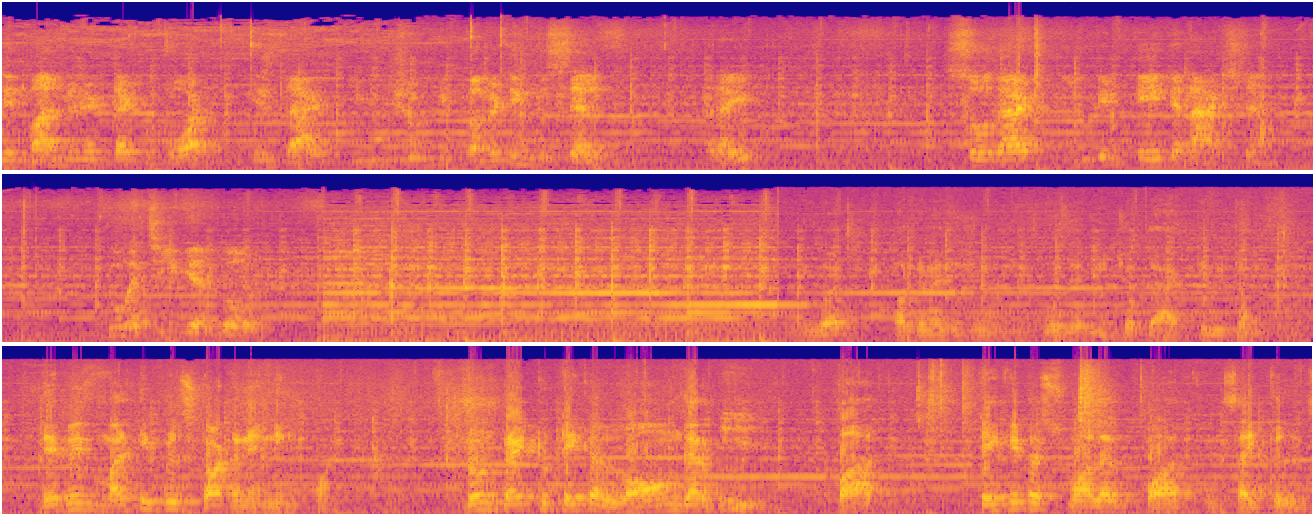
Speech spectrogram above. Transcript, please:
In one minute that what is that you should be committing to self, right? So that you can take an action to achieve your goal. Your organization goes at each of the activities. There may be multiple start and ending points. Don't try to take a longer path. Take it a smaller path in cycles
